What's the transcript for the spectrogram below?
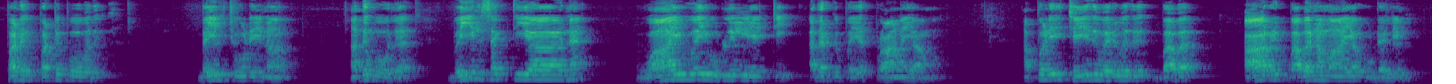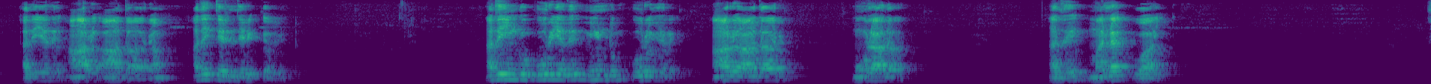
படு பட்டு போவது. வெயில் சூடினால். அதுபோல வெயில் சக்தியான வாயுவை உள்ளில் ஏற்றி அதற்கு பெயர் பிராணயாமம். அப்படி செய்து வருவது பவ ஆறு பவனமாய உடலில். அது எது? ஆறு ஆதாரம். அதை தெரிந்திருக்க வேண்டும். அது இங்கு கூறியது மீண்டும் கூறுகிறேன் ஆறு ஆதாரம் மூலாதார் அது மலவாய்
